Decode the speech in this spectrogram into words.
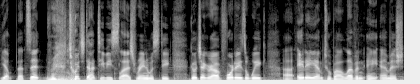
Yep, that's it. Twitch.tv slash Reina Mystique. Go check her out four days a week, uh, 8 a.m. to about 11 a.m. ish.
